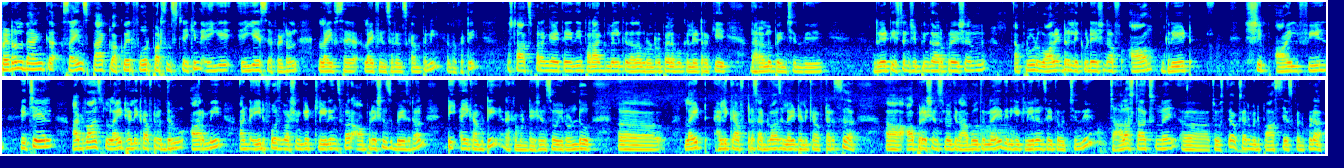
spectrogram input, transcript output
federal bank signs pact to acquire four percent stake in IAS federal life life insurance company అదొకటి. So stocks పరంగా అయితే ఇది Parag milk దాదాపు రెండు రూపాయలకు ఒక లీటర్కి ధరలు పెంచింది. Great eastern shipping corporation approved voluntary liquidation of arm great ship oil field HAL advanced light helicopter Dhruv army and air force version get clearance for operations based on TI committee recommendation so ఈ రెండు light helicopters advanced light helicopters ఆపరేషన్స్లోకి రాబోతున్నాయి. దీనికి clearance అయితే వచ్చింది. చాలా stocks ఉన్నాయి. చూస్తే ఒకసారి మీరు పాస్ చేసుకొని కూడా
